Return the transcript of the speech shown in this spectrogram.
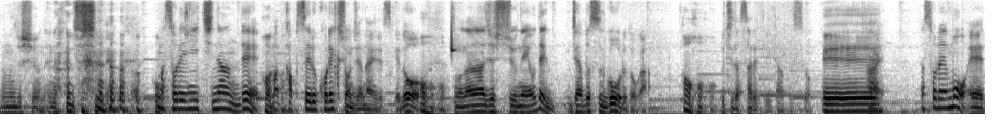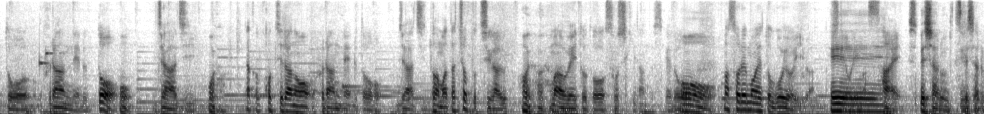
70周年。70周年。まあそれにちなんで、まあ、カプセルコレクションじゃないですけどその70周年用でジャブスゴールドが打ち出されていたんですよ。えー。はい、それも、えーと、フランネルとジャージ、はいはい、だからこちらのフランネルとジャージとはまたちょっと違う、はいはいはい、まあ、ウェイトと組織なんですけど、まあ、それも、えーと、ご用意はしております。はい、スペシャルスペシャル。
